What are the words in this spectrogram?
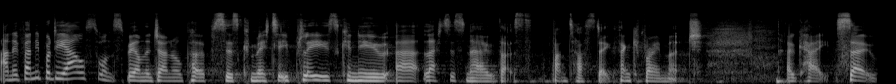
And if anybody else wants to be on the General Purposes Committee, please can you uh, let us know? That's fantastic, thank you very much. Okay, so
